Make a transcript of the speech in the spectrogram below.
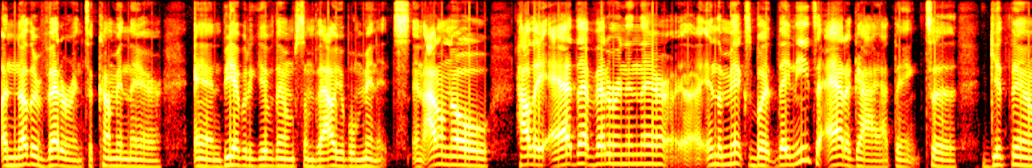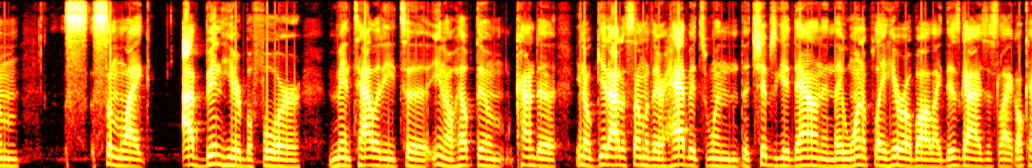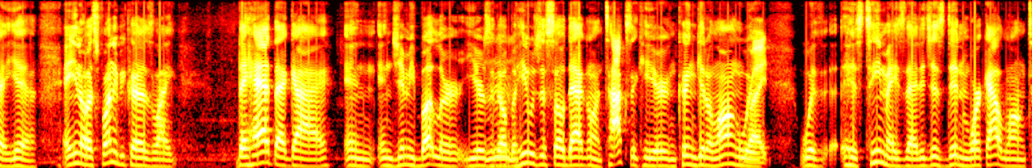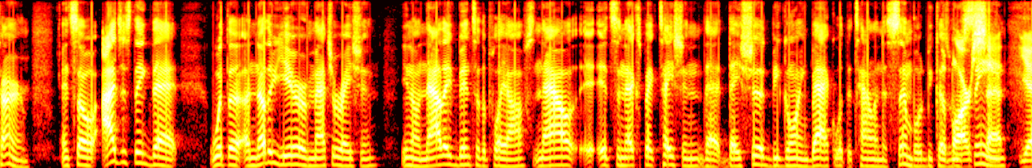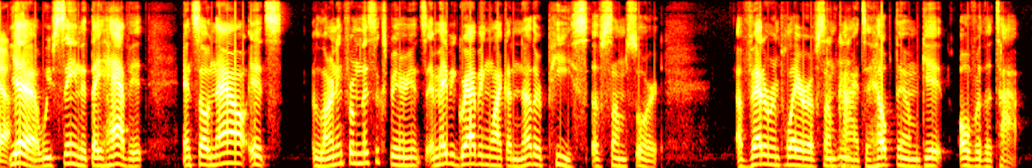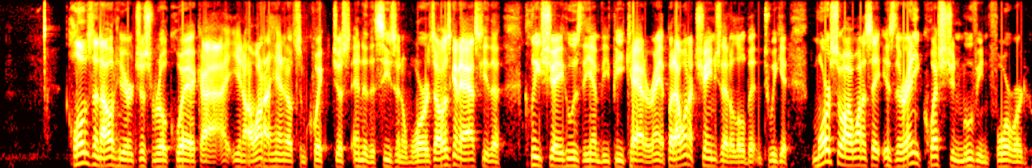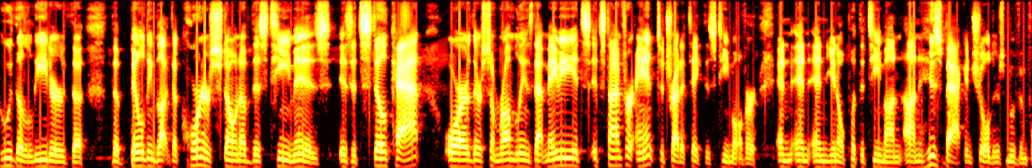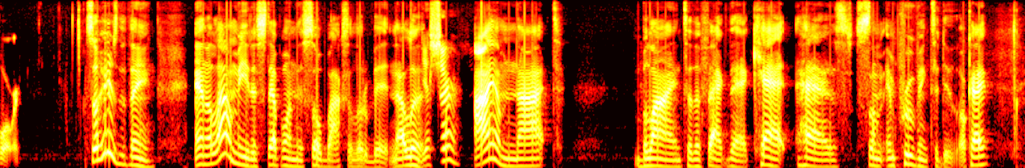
another veteran to come in there and be able to give them some valuable minutes. And I don't know how they add that veteran in there uh, in the mix, but they need to add a guy, I think, to get them s- some like I've been here before mentality to you know help them kind of you know get out of some of their habits when the chips get down and they want to play hero ball. Like this guy's just like okay yeah. And you know it's funny because like they had that guy in in Jimmy Butler years ago, but he was just so daggone toxic here and couldn't get along with Right. with his teammates that it just didn't work out long term. And so I just think that with a, another year of maturation, you know, now they've been to the playoffs. Now it's an expectation that they should be going back with the talent assembled because we've seen, set. Yeah. yeah, we've seen that they have it. And so now it's learning from this experience and maybe grabbing like another piece of some sort, a veteran player of some Mm-hmm. kind to help them get over the top. Closing out here, just real quick. I, you know, I want to hand out some quick, just end of the season awards. I was going to ask you the cliche, who's the MVP, Cat or Ant, but I want to change that a little bit and tweak it. More so, I want to say, is there any question moving forward who the leader, the the building block, the cornerstone of this team is? Is it still Cat, or there's some rumblings that maybe it's it's time for Ant to try to take this team over and and and you know put the team on on his back and shoulders moving forward? So here's the thing, and allow me to step on this soapbox a little bit. Now, look, Yes, sir. I am not blind to the fact that Cat has some improving to do, okay?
